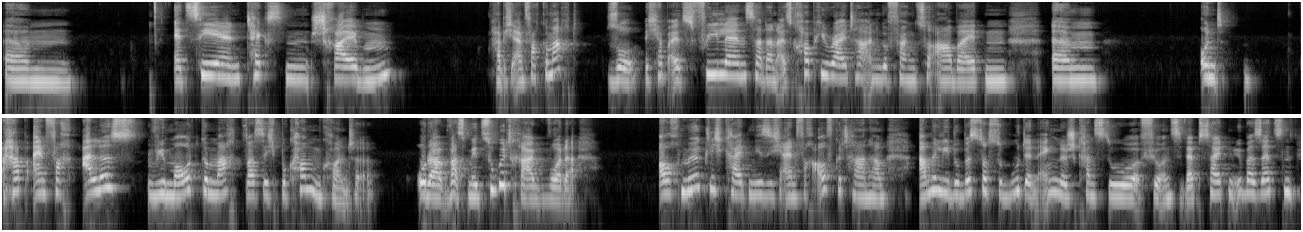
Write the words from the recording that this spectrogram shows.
ähm, Erzählen, Texten, Schreiben habe ich einfach gemacht. So, ich habe als Freelancer, dann als Copywriter angefangen zu arbeiten ähm, und habe einfach alles remote gemacht, was ich bekommen konnte oder was mir zugetragen wurde. Auch Möglichkeiten, die sich einfach aufgetan haben. Amelie, du bist doch so gut in Englisch. Kannst du für uns Webseiten übersetzen?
